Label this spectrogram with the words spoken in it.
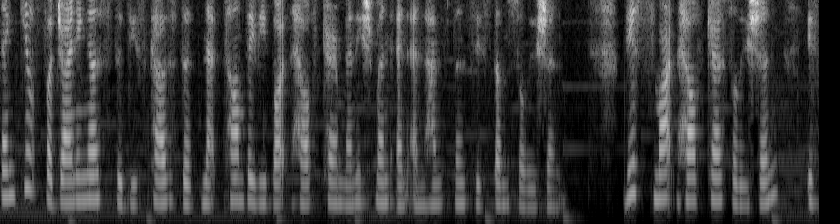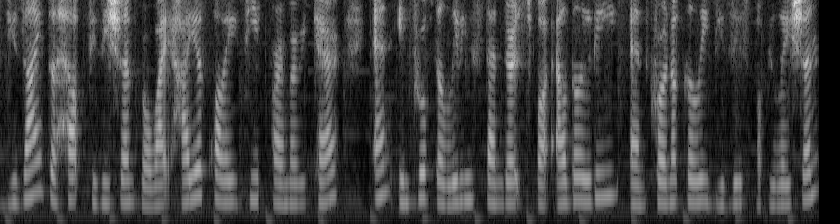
Thank you for joining us to discuss the NetTown BabyBot Healthcare Management and Enhancement System solution. This smart healthcare solution is designed to help physicians provide higher quality primary care and improve the living standards for elderly and chronically diseased population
